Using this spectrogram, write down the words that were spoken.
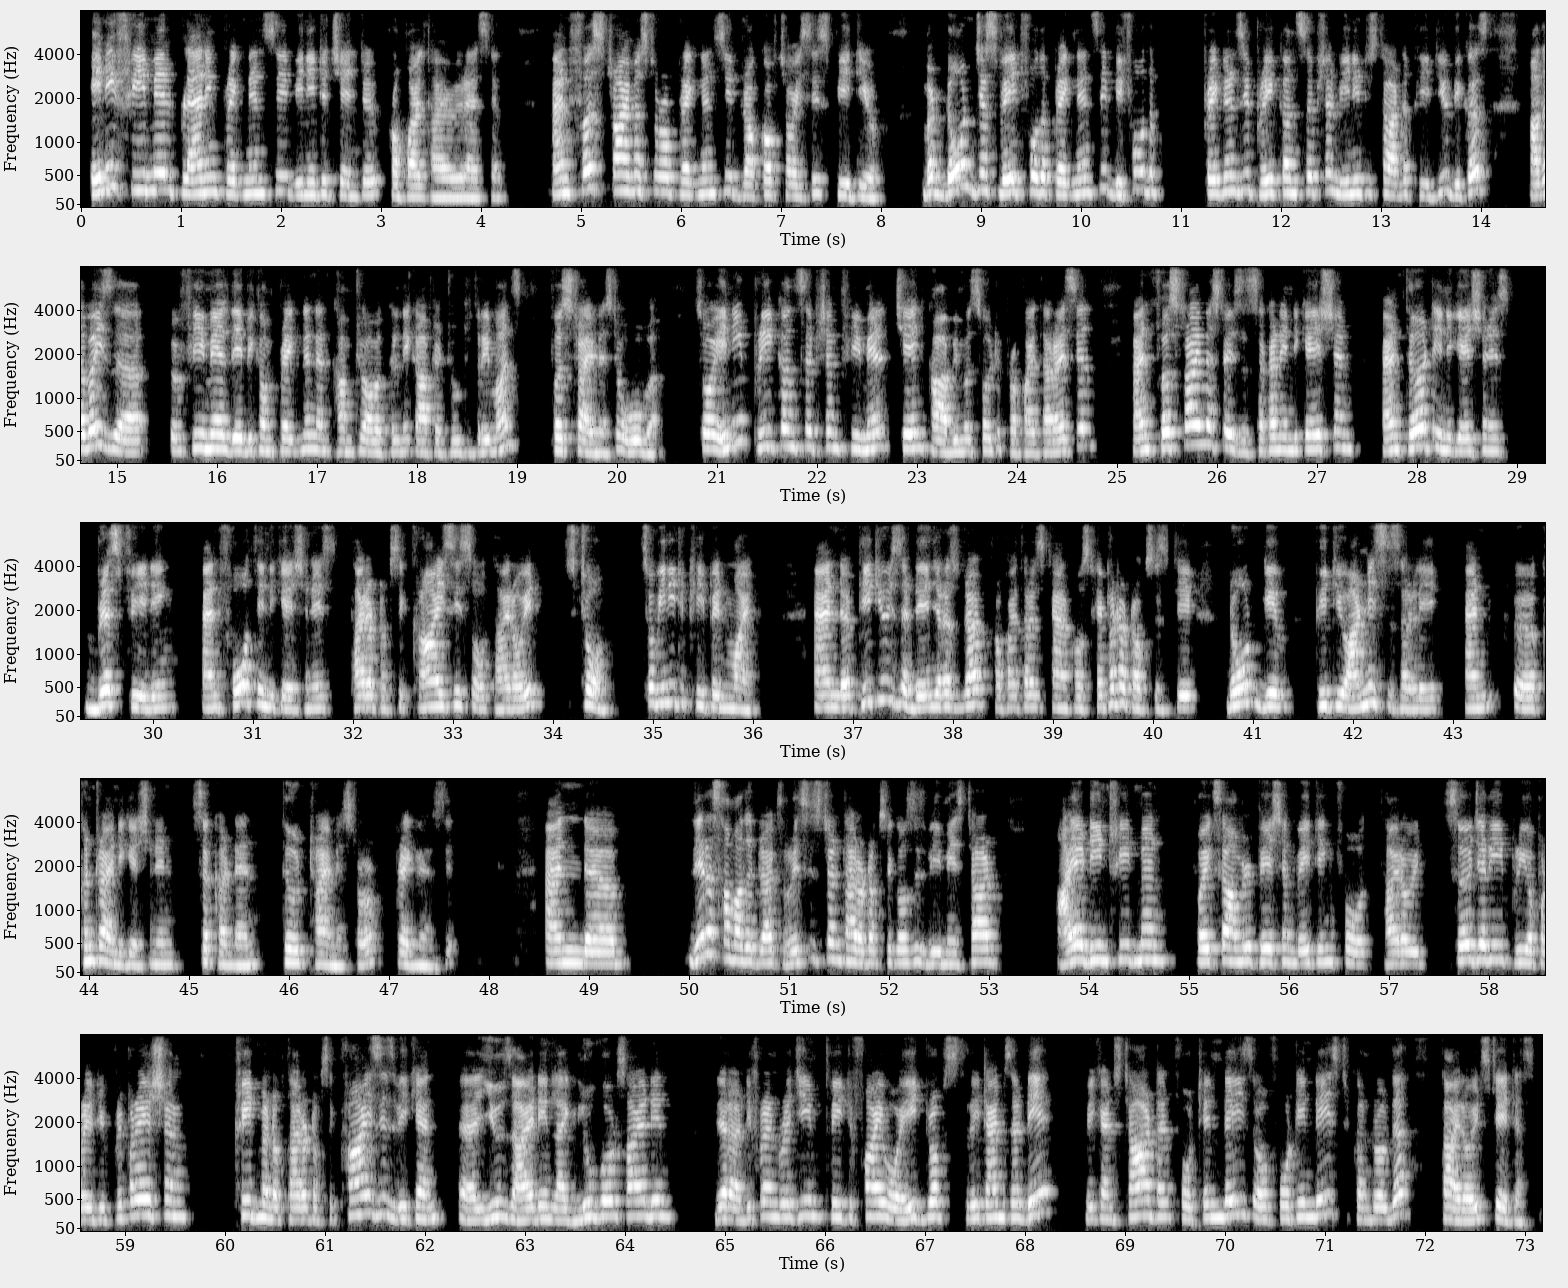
Any female planning pregnancy, we need to change to propyl thiouracil. And first trimester of pregnancy, drug of choice is PTU. But don't just wait for the pregnancy. Before the pregnancy preconception, we need to start the PTU because otherwise uh, female, they become pregnant and come to our clinic after two to three months, first trimester over. So any preconception female, change carbimazole to propylthiouracil. And first trimester is the second indication. And third indication is breastfeeding. And fourth indication is thyrotoxic crisis or thyroid storm. So we need to keep in mind. And uh, is a dangerous drug. Propylthiouracil can cause hepatotoxicity. Don't give PTU unnecessarily and uh, contraindication in second and third trimester pregnancy. And uh, there are some other drugs, resistant thyrotoxicosis, we may start iodine treatment. For example, patient waiting for thyroid surgery, preoperative preparation, treatment of thyrotoxic we can uh, use iodine like Lugol's iodine. There are different regime, three to five or eight drops three times a day. We can start for 10 days or 14 days to control the thyroid status.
